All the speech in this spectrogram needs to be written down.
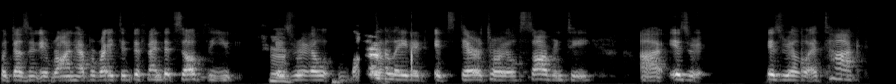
But doesn't Iran have a right to defend itself? The sure. Israel violated its territorial sovereignty. Uh, Israel, Israel attacked,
